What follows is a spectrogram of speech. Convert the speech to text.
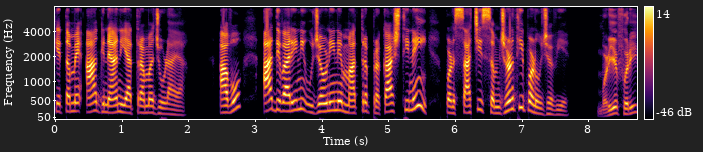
કે તમે આ જ્ઞાન યાત્રામાં જોડાયા. આવો, આ દિવાળીની ઉજવણીને માત્ર પ્રકાશથી નહીં, પણ સાચી સમજણથી પણ ઉજવીએ. મળીએ ફરી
